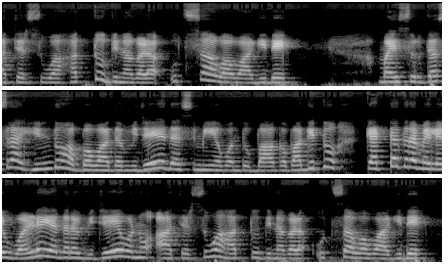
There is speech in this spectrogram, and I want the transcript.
ಆಚರಿಸುವ ಹತ್ತು ದಿನಗಳ ಉತ್ಸವವಾಗಿದೆ. ಮೈಸೂರು ದಸರಾ ಹಿಂದೂ ಹಬ್ಬವಾದ ವಿಜಯದಶಮಿಯ ಒಂದು ಭಾಗವಾಗಿದ್ದು, ಕೆಟ್ಟದರ ಮೇಲೆ ಒಳ್ಳೆಯದರ ವಿಜಯವನ್ನು ಆಚರಿಸುವ ಹತ್ತು ದಿನಗಳ ಉತ್ಸವವಾಗಿದೆ.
